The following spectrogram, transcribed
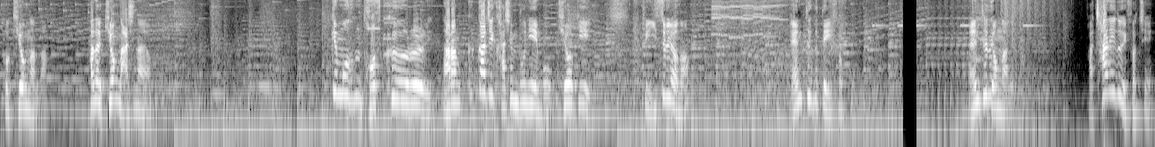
그거 기억난다. 다들 기억나시나요? 포켓몬 더스크를 나랑 끝까지 가신 분이 뭐 기억이 좀 있으려나? 엔트 그때 있었고 엔트는 기억나겠다 아 찬이도 있었지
